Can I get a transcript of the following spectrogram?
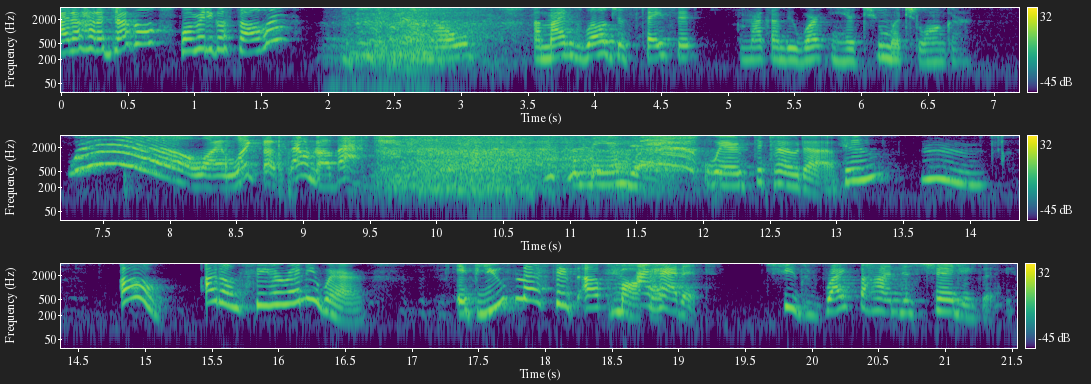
I know how to juggle. Want me to go stall them? No, I might as well just face it. I'm not gonna be working here too much longer. Well, I like the sound of that. Amanda. Where's Dakota? Who? Hmm. Oh, I don't see her anywhere. If you've messed this up, Mom. I haven't. She's right behind this changing thing.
